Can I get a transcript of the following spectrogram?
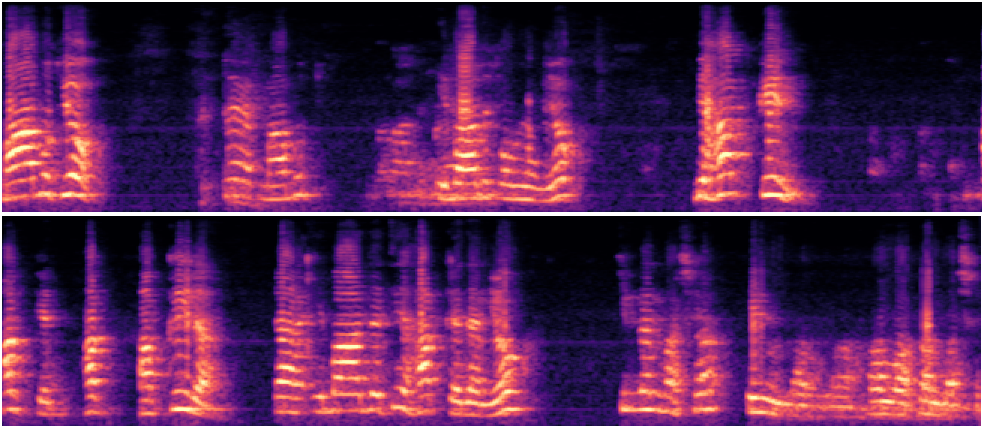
Ma'bud yok. Ne demek ma'bud? İbadet olunan yok. Bir hakkin. Hak, hak, hakkıyla. Yani ibadeti hak eden yok. Kimden başka? İllallah. Allah'tan başka.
